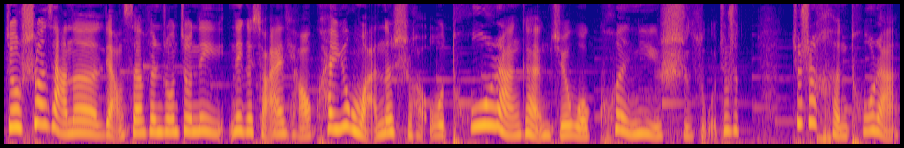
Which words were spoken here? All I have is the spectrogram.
就剩下那两三分钟，就那那个小艾条快用完的时候，我突然感觉我困意十足，就是就是很突然。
